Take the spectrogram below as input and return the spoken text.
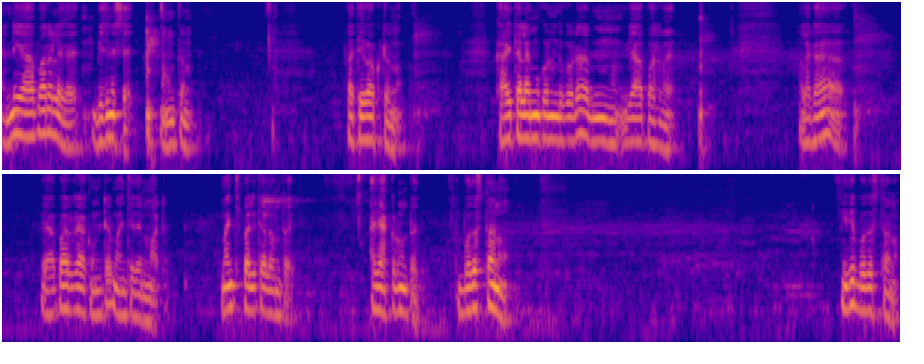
అన్ని వ్యాపారాలే కదా. బిజినెస్సే. అంతను. ప్రతి ఒక్కటిను. కాగితాలు అమ్ముకున్నది కూడా వ్యాపారమే. అలాగా వ్యాపార రాకుంటే ఉంటే మంచిదన్నమాట. మంచి ఫలితాలు ఉంటాయి. అది అక్కడ ఉంటుంది. బుధస్థానం ఇది బుధస్థానం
